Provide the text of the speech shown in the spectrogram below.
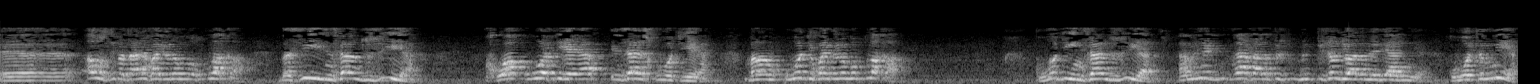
أو صفة عنها خواهي مطلقة بس هي إنسان جزئية. أخوة قوتي هي إنسان قوتي هي بلام قوتي خواهي مطلقة قوتي إنسان جزئية. أمنية غاط على بسوجي على مليارنية قوة منية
